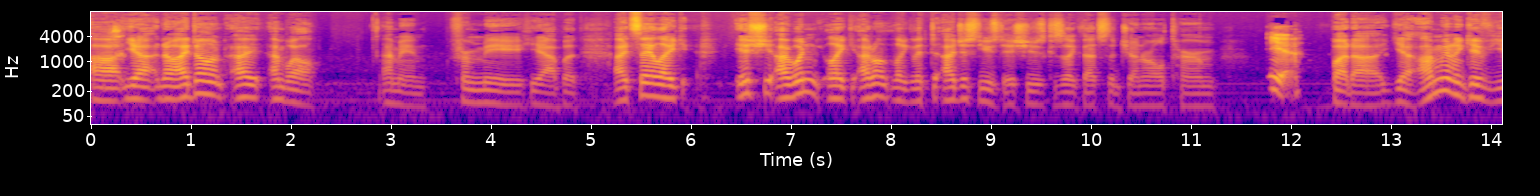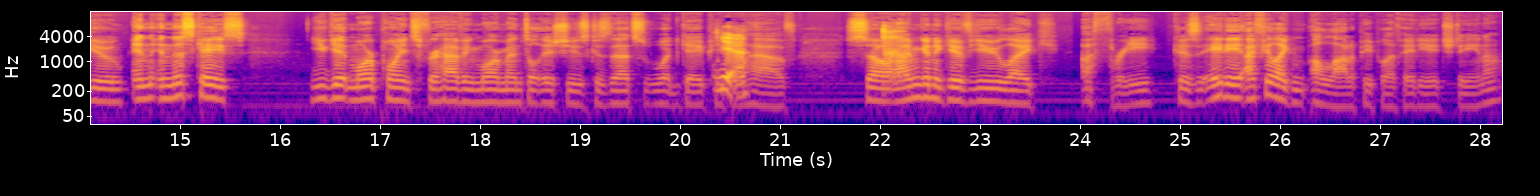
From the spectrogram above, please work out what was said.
Uh, yeah, no, I don't. I, I'm well. I mean, for me, yeah, but I'd say like issue. I wouldn't like. I don't like that. I just used issues because like that's the general term. Yeah. But uh, yeah, I'm gonna give you in in this case, you get more points for having more mental issues because that's what gay people Yeah. have. So I'm gonna give you like a three because AD. I feel like a lot of people have ADHD. You know.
